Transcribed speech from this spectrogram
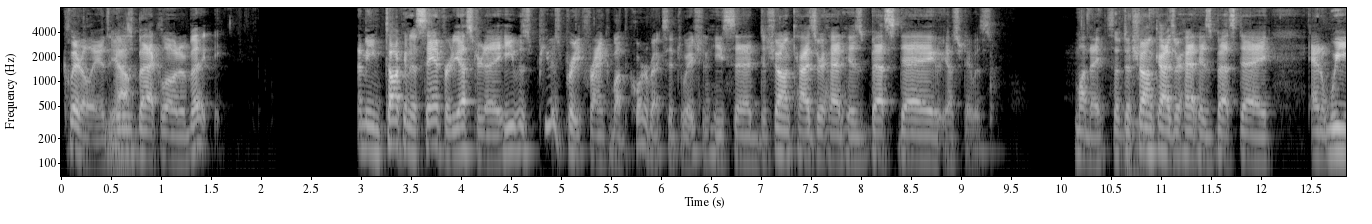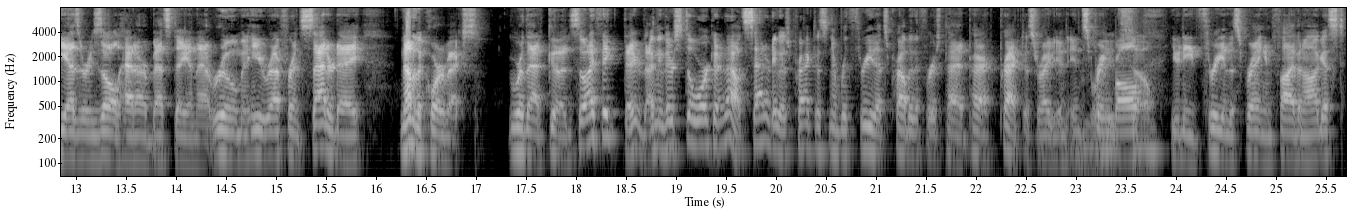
Clearly, it, Yeah. it was backloaded, but I mean, talking to Sanford yesterday, he was he was pretty frank about the quarterback situation. He said DeShone Kizer had his best day. Yesterday was Monday, so DeShone Kizer had his best day, and we, as a result, had our best day in that room. And he referenced Saturday. None of the quarterbacks were that good, so I think they're, I mean, they're still working it out. Saturday was practice number three. That's probably the first pad pra- practice, right? In, in spring ball, so. you need three in the spring and five in August.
